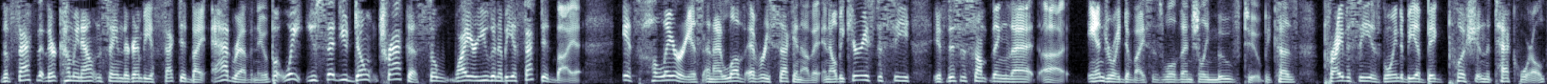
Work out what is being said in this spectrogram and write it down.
the fact that they're coming out and saying they're going to be affected by ad revenue, but wait, you said you don't track us, so why are you going to be affected by it? It's hilarious and I love every second of it. And I'll be curious to see if this is something that uh, Android devices will eventually move to because privacy is going to be a big push in the tech world.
